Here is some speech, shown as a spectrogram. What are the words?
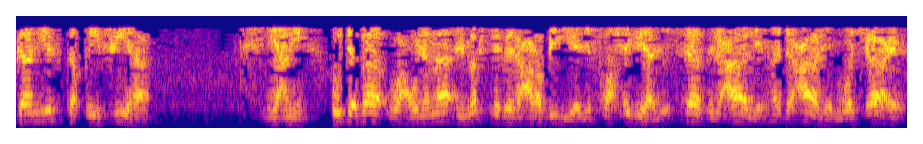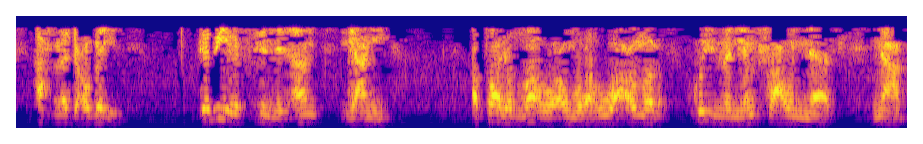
كان يلتقي فيها. يعني أدباء وعلماء المكتبة العربية لصاحبها الأستاذ العالم هذا عالم وشاعر أحمد عبيد. كبير السن الآن يعني أطال الله عمره وعمر كل من ينفع الناس. نعم.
